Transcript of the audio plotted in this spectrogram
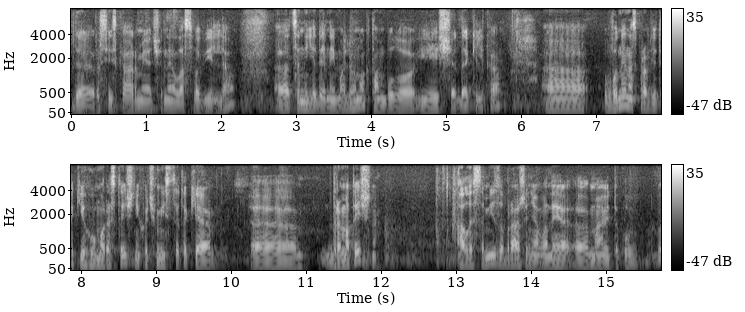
де російська армія чинила свавілля. Е, Це не єдиний малюнок, там було і ще декілька. Е, Вони насправді такі гумористичні, хоч місце таке драматичне. Але самі зображення вони е, мають таку е,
